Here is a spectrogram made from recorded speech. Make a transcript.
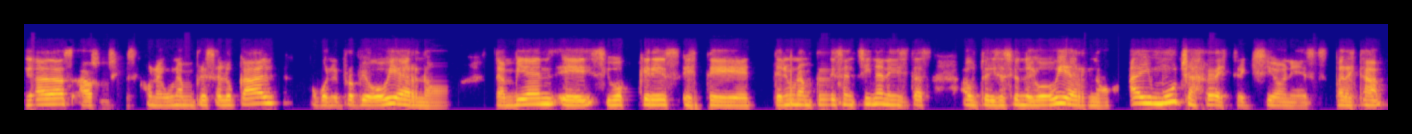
ligadas a asociarse con alguna empresa local o con el propio gobierno. También, eh, si vos querés este, tener una empresa en China, necesitas autorización del gobierno. Hay muchas restricciones para esta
